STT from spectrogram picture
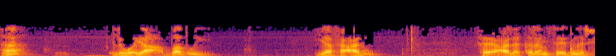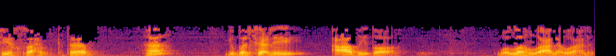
ها؟ اللي هو يعضد يفعل. فعلى كلام سيدنا الشيخ صاحب الكتاب ها؟ يبقى الفعل إيه؟ عضد والله أعلى وأعلم.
